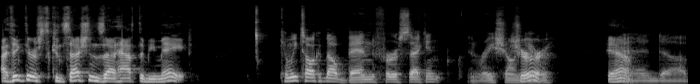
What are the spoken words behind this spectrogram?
I think there's concessions that have to be made. Can we talk about Bend for a second and Rashan sure. Gary? Yeah. And uh,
